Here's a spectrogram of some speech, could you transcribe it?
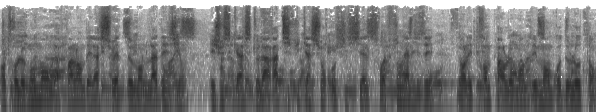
entre le moment où la Finlande et la Suède demandent l'adhésion et jusqu'à ce que la ratification officielle soit finalisée dans les 30 parlements des membres de l'OTAN.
